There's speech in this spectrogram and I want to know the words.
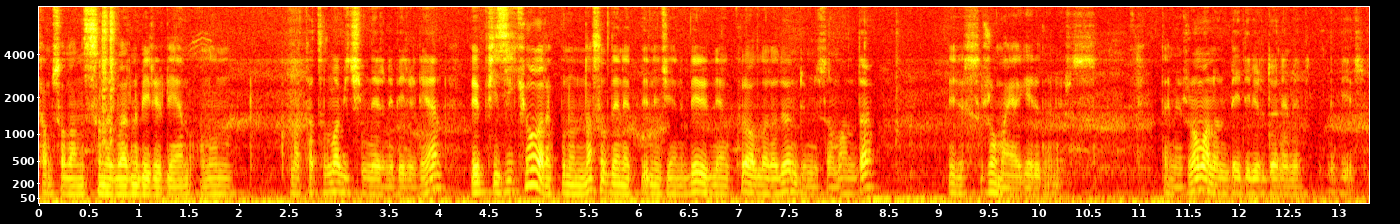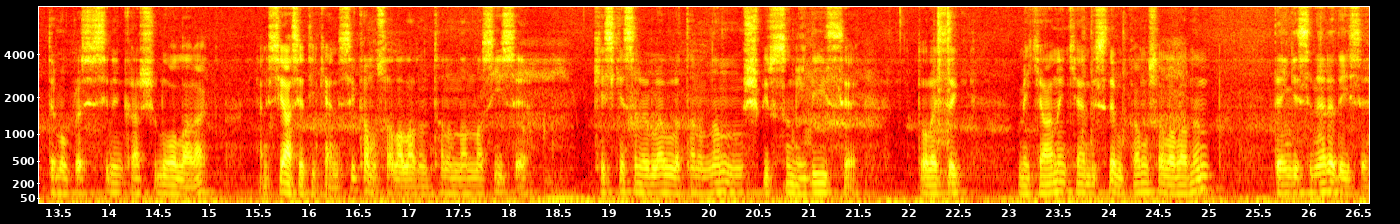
kamusal alanın sınırlarını belirleyen, onun katılma biçimlerini belirleyen ve fiziki olarak bunun nasıl denetleneceğini belirleyen kurallara döndüğümüz zaman da bir Roma'ya geri dönüyoruz. Demin Roma'nın belli bir dönemi, bir demokrasisinin karşılığı olarak yani siyasetin kendisi kamusal alanın tanımlanması ise keskin sınırlarla tanımlanmış bir sınır değilse dolayısıyla mekanın kendisi de bu kamusal alanın dengesi neredeyse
